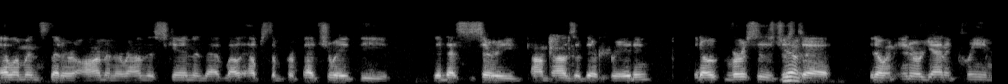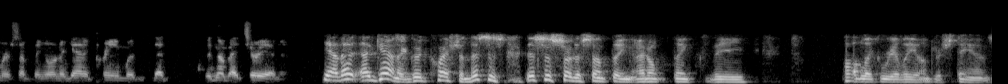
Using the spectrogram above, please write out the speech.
elements that are on and around the skin, and that helps them perpetuate the the necessary compounds that they're creating? You know, versus just yeah. a you know an inorganic cream or something, or an organic cream with that with no bacteria in it. Yeah, that, again, a good question. This is this is sort of something I don't think the public really understands.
